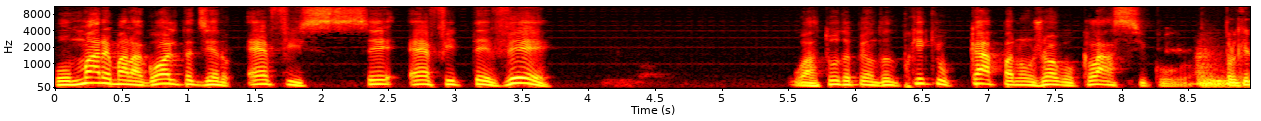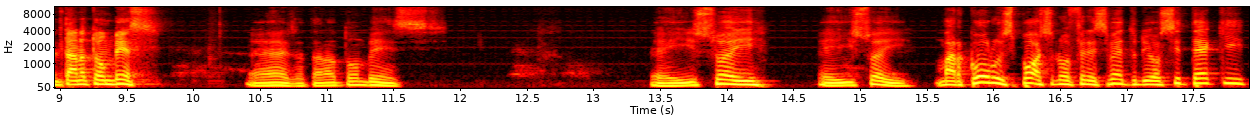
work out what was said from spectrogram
O Mário Malagoli está dizendo FCFTV. O Arthur está perguntando por que, que o Capa não joga o clássico? Porque ele está na Tombense. É, já está na Tombense. É isso aí. É isso aí. Marcou no esporte no oferecimento de Ocitec,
